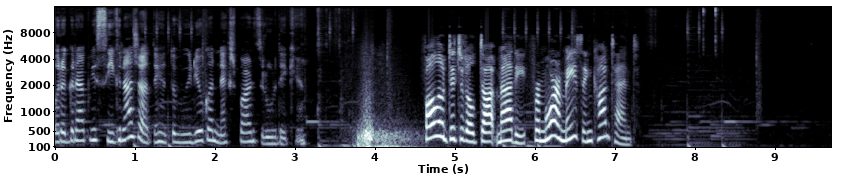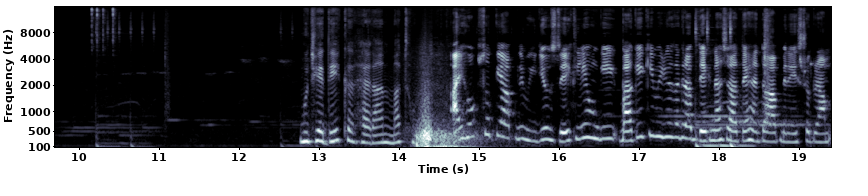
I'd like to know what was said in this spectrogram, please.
और अगर आप ये सीखना चाहते हैं तो वीडियो का नेक्स्ट पार्ट ज़रूर देखें। Follow digital.maddie for more amazing content. मुझे देखकर हैरान मत हो आई होप सो कि आपने वीडियोस देख ली होंगी। बाकी की वीडियोस अगर आप देखना चाहते हैं तो आप मेरे इंस्टाग्राम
